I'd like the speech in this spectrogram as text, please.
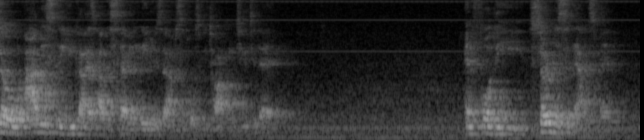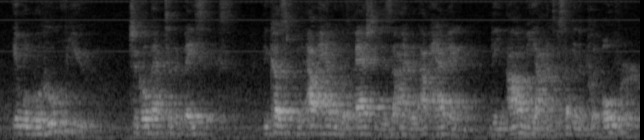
So obviously you guys are the seven leaders that I'm supposed to be talking to today. And for the service announcement, it will behoove you to go back to the basics. Because without having a fashion design, without having the ambiance of something to put over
